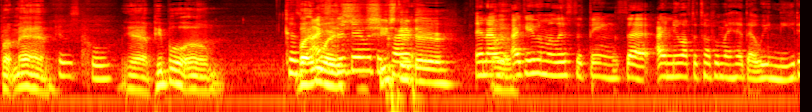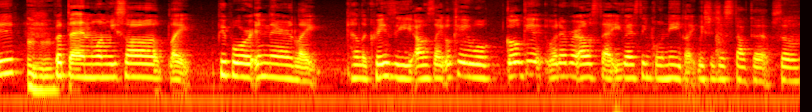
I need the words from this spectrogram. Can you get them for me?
But man, it was cool. yeah, people. Um, Because but I stood there with she the cart, stood there. and I, Oh, was- yeah. I gave him a list of things that I knew off the top of my head that we needed. Mhm. But then when we saw like people were in there like hella crazy, I was like, okay, well, go get whatever else that you guys think we'll need. Like we should just stock up. So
